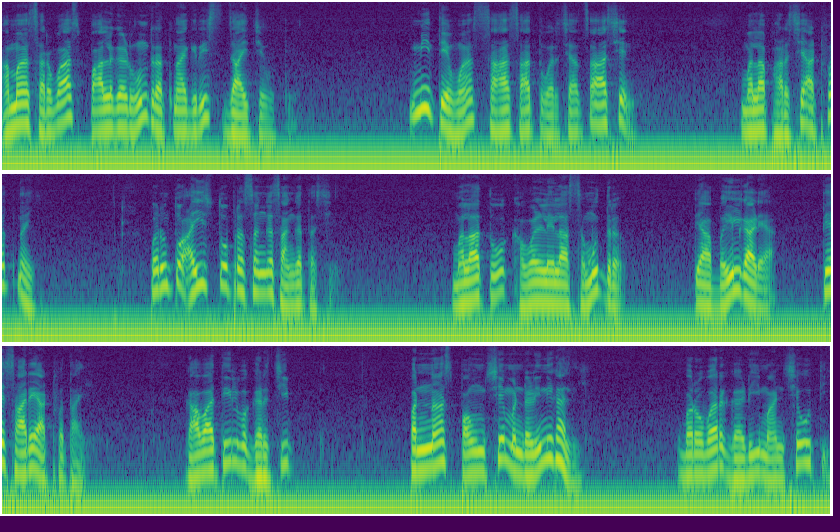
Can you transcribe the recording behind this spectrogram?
आम्हा सर्वांस पालगडहून रत्नागिरीस जायचे होते. मी तेव्हा सहा सात वर्षाचा असेन. मला फारसे आठवत नाही. परंतु आईच तो प्रसंग सांगत असे. मला तो खवळलेला समुद्र त्या बैलगाड्या ते सारे आठवत आहे. गावातील व घरची पन्नास पाऊनशे मंडळी निघाली. बरोबर गडी माणसे होती.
